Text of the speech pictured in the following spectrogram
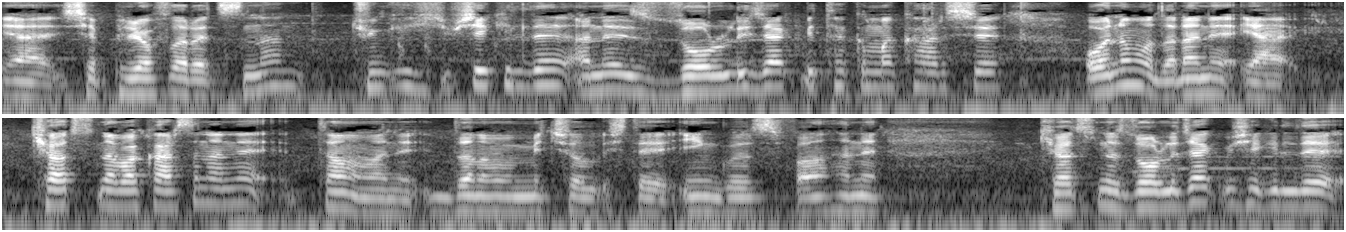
yani şey playofflar açısından çünkü hiçbir şekilde hani zorlayacak bir takıma karşı oynamadılar. Hani ya kağıt üstüne bakarsan hani tamam hani Donovan Mitchell işte Ingles falan hani kağıt üstünde zorlayacak bir şekilde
